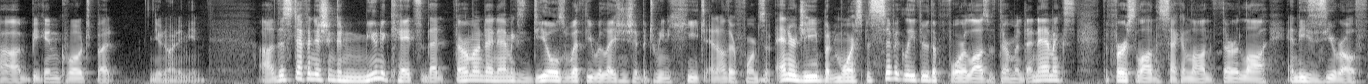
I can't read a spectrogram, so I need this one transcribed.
uh, begin quote, but you know what I mean. Uh, this definition communicates that thermodynamics deals with the relationship between heat and other forms of energy, but more specifically through the four laws of thermodynamics the first law, the second law, the third law, and the zeroth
